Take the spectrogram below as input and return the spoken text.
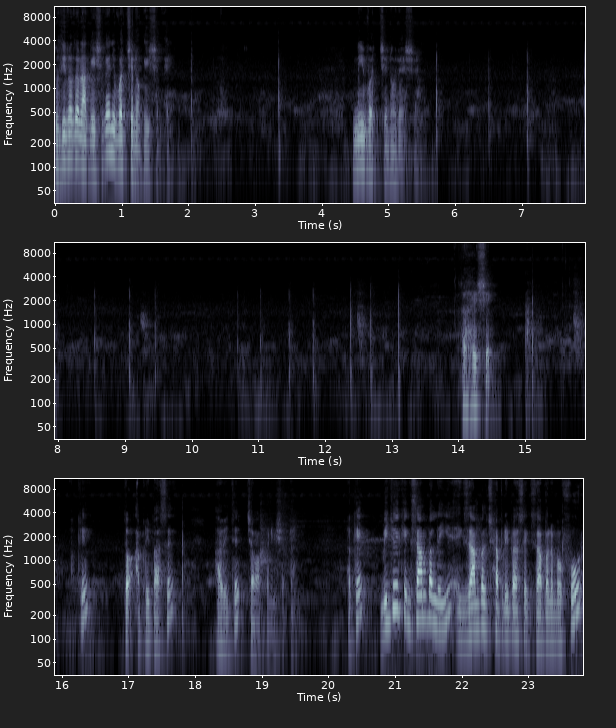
સુધીનો તો ના કહી શકાયની વચ્ચેનો કહી શકાયની વચ્ચેનો રહેશે રહેશે. ઓકે તો આપણી પાસે આવી રીતે જવાબ મળી શકે. ઓકે બીજું એક એક્ઝામ્પલ લઈએ. એક્ઝામ્પલ છે આપણી પાસે એક્ઝામ્પલ નંબર ફોર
